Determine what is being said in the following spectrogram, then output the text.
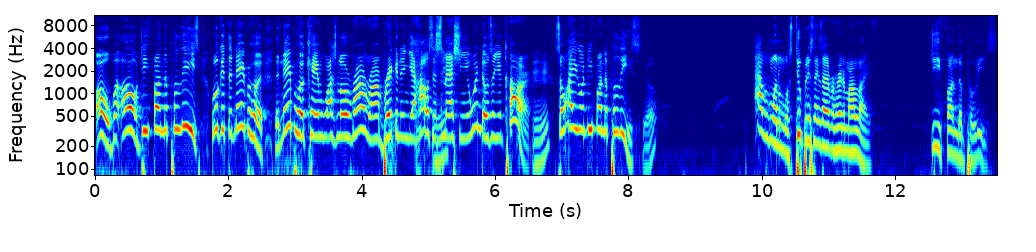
Oh, but oh, defund the police. We'll get the neighborhood. The neighborhood came and watched Lil Ron Ron breaking in your house Mm-hmm. and smashing your windows of your car. So how you gonna defund the police? Yep. That was one of the most stupidest things I ever heard in my life. Defund the police.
